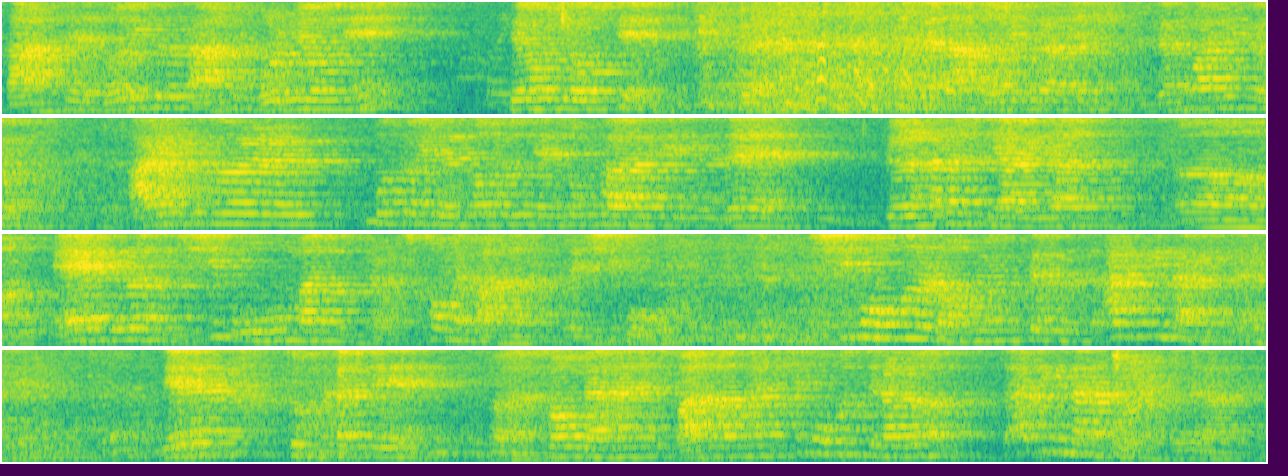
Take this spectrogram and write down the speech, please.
나한테 너희들은 나한테 뭘 배웠니? 배운 게 없지? 근데 나 너희들한테 굉장히 많이 배웠어. 아이들 보통 이제 저도 제 조카들이 있는데 늘 하는 이야기는 어, 애들은 15분만 듣더라고 처음에 만났을 때 15분. 15분을 넘으면 그때부터 짜증이 나기 시작해. 얘네 똑같이 어, 처음에 한 시- 만나서 한 15분 지나면 짜증이 나는 거예요 그들한테.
